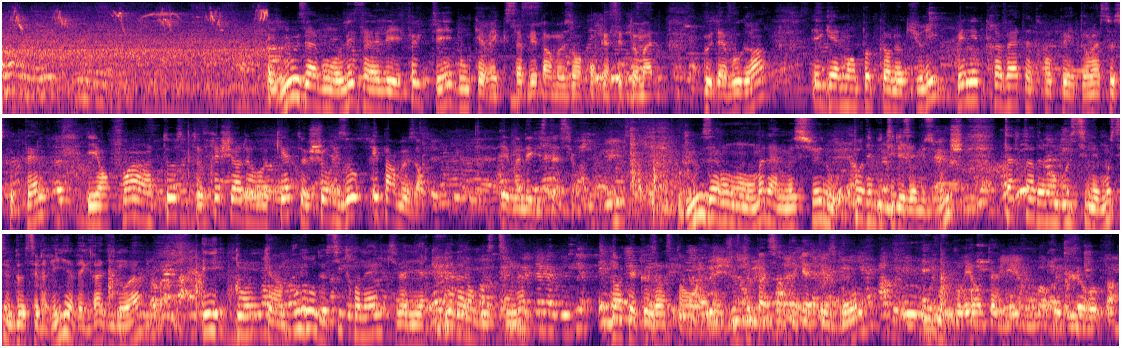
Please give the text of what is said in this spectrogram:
Thank you. Nous avons les allées feuilletées, donc avec sablé parmesan, concassé de tomate, peu d'avoue gras. Également popcorn au curry, beignet de crevettes à tremper dans la sauce cocktail. Et enfin un toast fraîcheur de roquette, chorizo et parmesan. Et bonne dégustation. Nous avons, madame, monsieur, donc, pour débuter les amuse-bouches, tartare de langoustine et mousseline de céleri avec radis noir. Et donc un bouillon de citronnelle qui va venir cuire la langoustine dans quelques instants. Voilà, donc juste patienter quelques secondes et vous pourrez entamer le repas.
